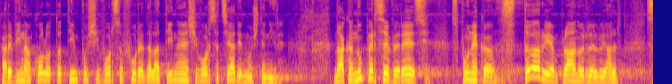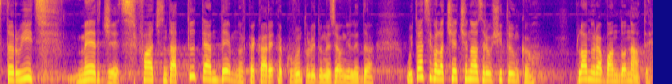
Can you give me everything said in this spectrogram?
care vin acolo tot timpul și vor să fure de la tine și vor să-ți ia din moștenire. Dacă nu perseverezi, spune că stăruie în planurile lui al stăruiți, mergeți, faci, sunt atâtea îndemnuri pe care cuvântul lui Dumnezeu ni le dă. Uitați-vă la ceea ce n-ați reușit încă, planuri abandonate,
